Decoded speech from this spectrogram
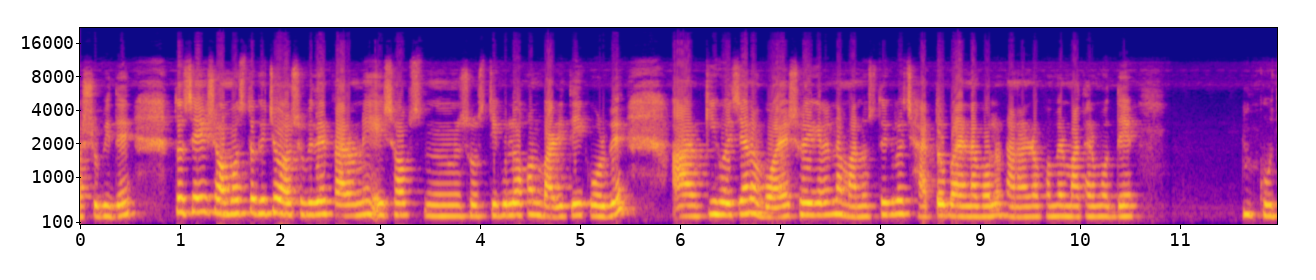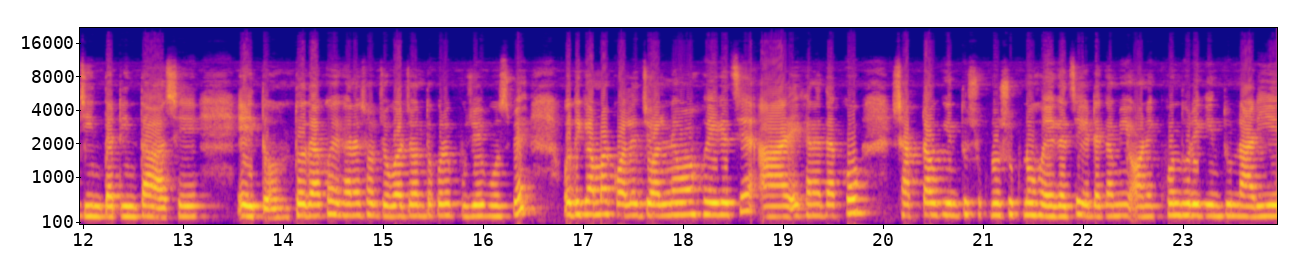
অসুবিধে। তো সেই সমস্ত কিছু অসুবিধার কারণে এই সব ষষ্ঠীগুলো এখন বাড়িতেই করবে। আর কি হয়েছে জানো? বয়স হয়ে গেলে না মানুষ তো এগুলো ছাড়তেও পারে না, বলো? নানান রকমের মাথার মধ্যে খুব চিন্তা টিন্তা আসে এই তো। তো দেখো, এখানে সব জোগাড় যন্ত্র করে পুজোয় বসবে। ওদিকে আমার কলের জল নেওয়া হয়ে গেছে, আর এখানে দেখো, শাকটাও কিন্তু শুকনো শুকনো হয়ে গেছে। এটাকে আমি অনেকক্ষণ ধরে কিন্তু নাড়িয়ে,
